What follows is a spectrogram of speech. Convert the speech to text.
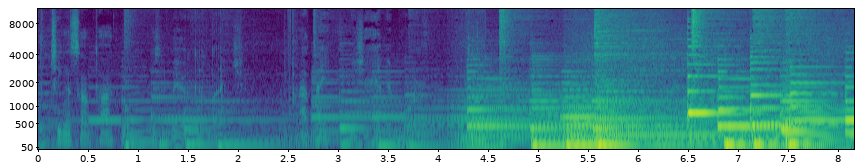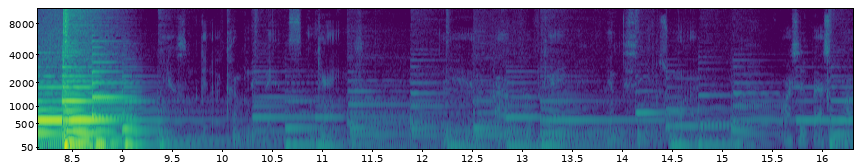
The chicken salt taco is a very good lunch, and I think we should have it more. We have some good upcoming events games. They had a Powder Puff game, and the city was won. Washington basketball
